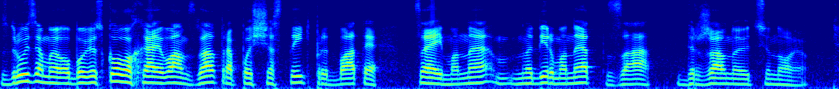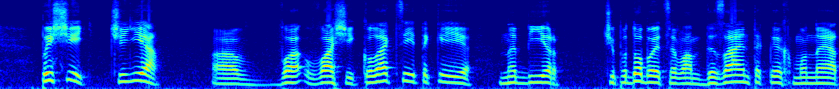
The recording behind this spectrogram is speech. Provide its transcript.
З друзями обов'язково хай вам завтра пощастить придбати цей моне... набір монет за державною ціною. Пишіть, чи є е, в вашій колекції такий набір, чи подобається вам дизайн таких монет,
